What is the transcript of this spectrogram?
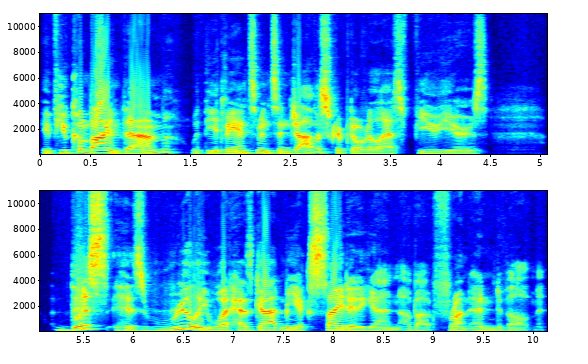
If you combine them with the advancements in JavaScript over the last few years, this is really what has got me excited again about front end development.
